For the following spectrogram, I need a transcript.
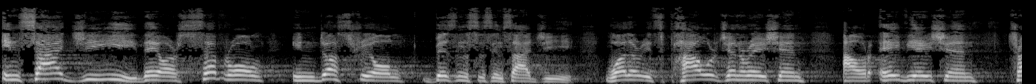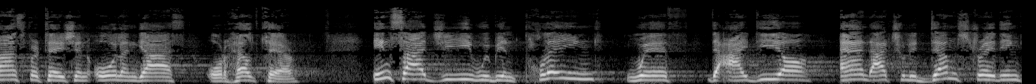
inside GE, there are several industrial businesses inside GE, whether it's power generation, our aviation, transportation, oil and gas, or healthcare. Inside GE, we've been playing with the idea and actually demonstrating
